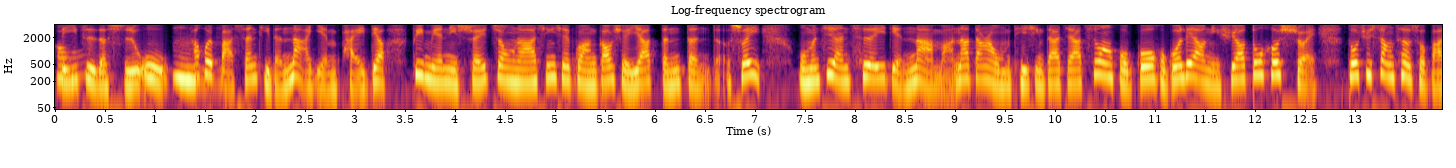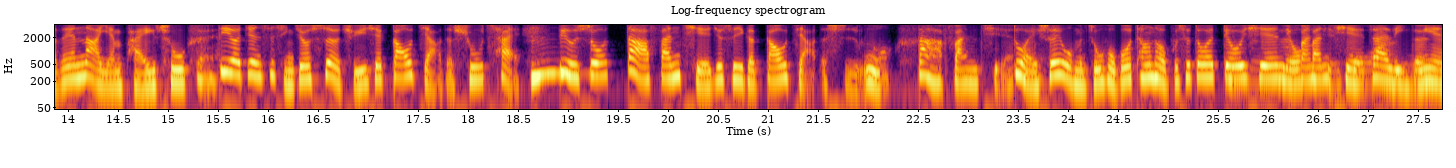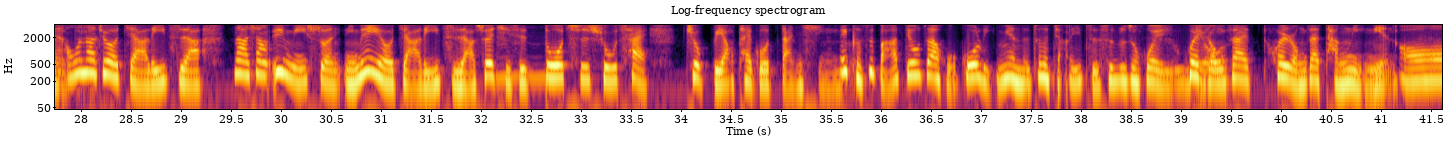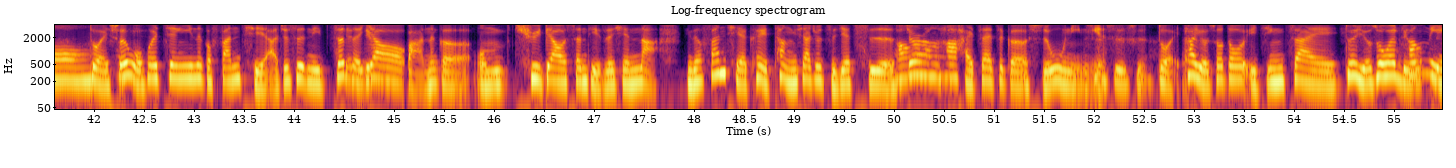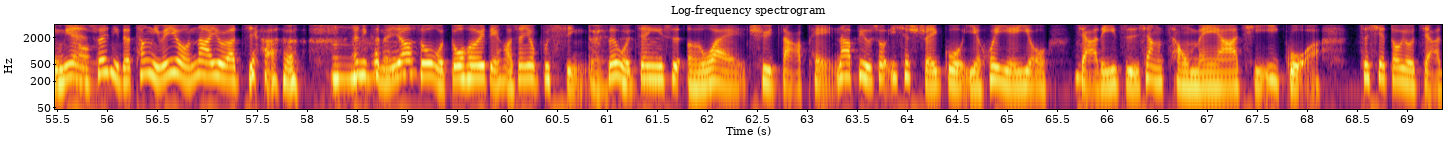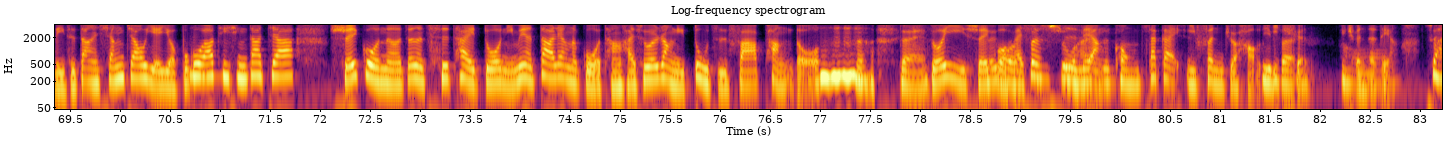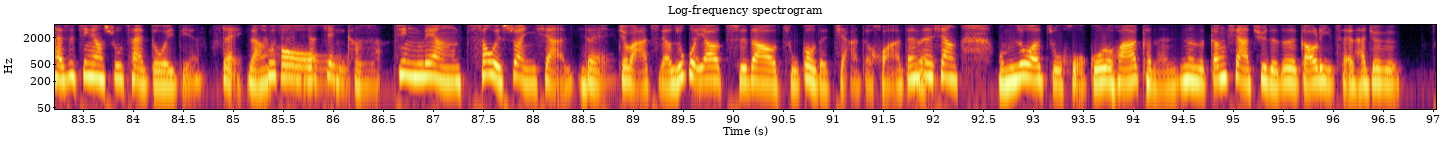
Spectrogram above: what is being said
离子的食物，它会把身体的钠盐排掉，避免你水肿啦、心血管、高血压等等的。所以，我们既然吃了一点钠嘛，那当然我们提醒大家，吃完火锅火锅料，你需要多喝水，多去上厕所，把这些钠盐排出。对。第二件事情就摄取一些高钾的蔬菜，嗯，比如说大番茄就是一个高钾的食物。哦，大番茄。对，所以我们煮火锅汤头不是都会丢一些牛番茄在里面，哦，那就有钾离子啊。那像玉米笋里面也有钾离子啊，所以其实多吃蔬菜。就不要太过担心。哎、欸，可是把它丢在火锅里面的这个钾离子是不是会会溶在会溶在汤里面？哦，对，所以我会建议那个番茄啊，就是你真的要把那个我们去掉身体这些钠，你的番茄可以烫一下就直接吃了，哦，就让它还在这个食物里面。是是是，对，它有时候都已经在对，有时候会汤里面，所以你的汤里面又有钠又要加，那、嗯、你可能要说我多喝一点，好像又不行。对，所以我建议是额外去搭配。那比如说一。一些水果也会也有钾离子，像草莓啊、奇异果啊，这些都有钾离子。当然，香蕉也有。不过我要提醒大家，水果呢，真的吃太多，里面有大量的果糖，还是会让你肚子发胖的哦。对，所以水果还是适量控制，大概一份就好了，一拳。一拳的量，所以还是尽量蔬菜多一点。对，然后蔬菜比较健康啦，尽量稍微涮一下，对，就把它吃掉。如果要吃到足够的钾的话，但是像我们如果煮火锅的话，它可能那个刚下去的这个高丽菜，它就。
